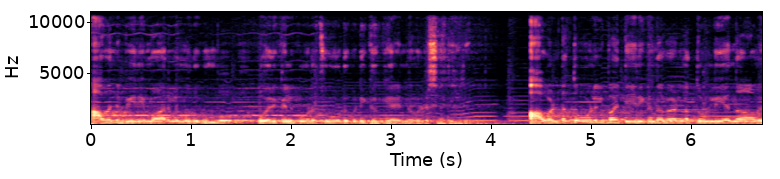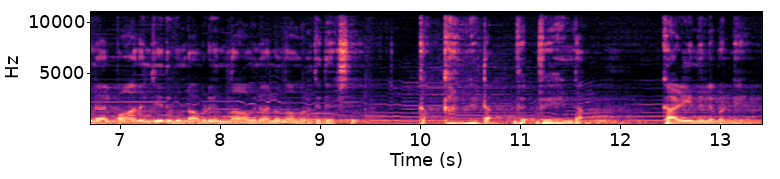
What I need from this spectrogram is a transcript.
അവന്റെ വിരിമാറിൽ മുറുകുമ്പോൾ ഒരിക്കൽ കൂടെ ചൂട് പിടിക്കുകയായിരുന്നു അവളുടെ ശരീരം. അവളുടെ തോളിൽ പറ്റിയിരിക്കുന്ന വെള്ളത്തുള്ളിയെ നാവിനാൽ പാനം ചെയ്തുകൊണ്ട് അവിടെ നിന്ന് നാവിനാൽ ഒന്ന് അമർത്തി ദക്ഷി കണ്ണിട്ട വേണ്ട. കഴിയുന്നില്ല പെണ്ണെ.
